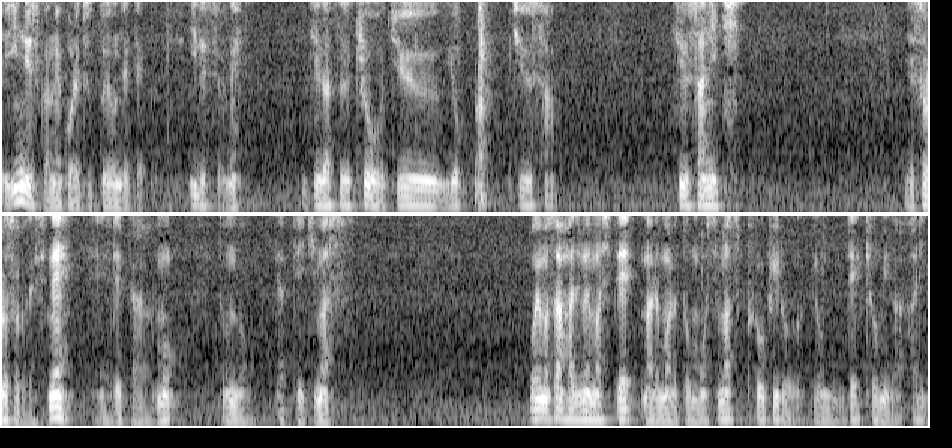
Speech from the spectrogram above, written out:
いいんですかねこれずっと読んでて。いいですよね。1月今日14日13 13日、えー、そろそろですね、えレターもどんどんやっていきます。大山さんはじめまして。まると申します。プロフィールを読んで興味があり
